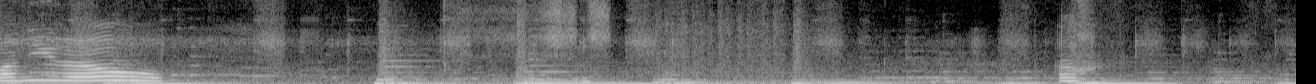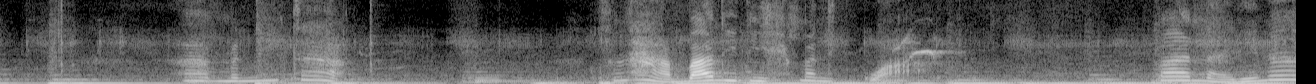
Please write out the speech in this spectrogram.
มานี่แล้ว เอ้าหามันนี่จ้ะฉันหาบ้านดีๆให้มันดีกว่า บ้านไหนดีนะ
